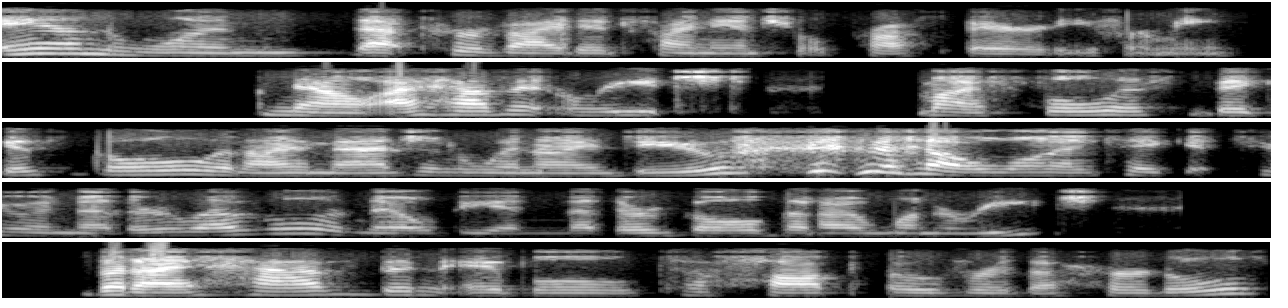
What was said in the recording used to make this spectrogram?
and one that provided financial prosperity for me. Now, I haven't reached my fullest, biggest goal, and I imagine when I do, I'll want to take it to another level and there'll be another goal that I want to reach. But I have been able to hop over the hurdles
